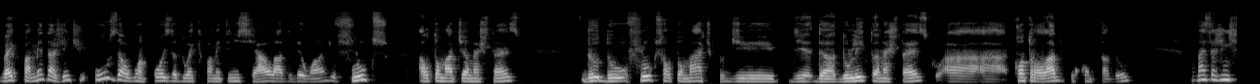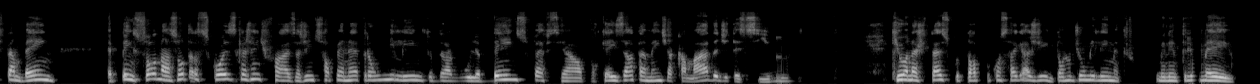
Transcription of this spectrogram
o equipamento a gente usa alguma coisa do equipamento inicial lá do One, o fluxo automático de anestésico, do, do fluxo automático de, de, da, do líquido anestésico, a, a, controlado por computador. Mas a gente também é, pensou nas outras coisas que a gente faz. A gente só penetra um milímetro da agulha bem superficial, porque é exatamente a camada de tecido que o anestésico tópico consegue agir em torno de um milímetro, um milímetro e meio.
